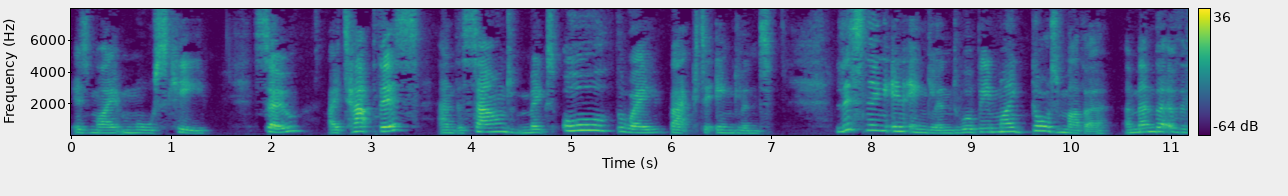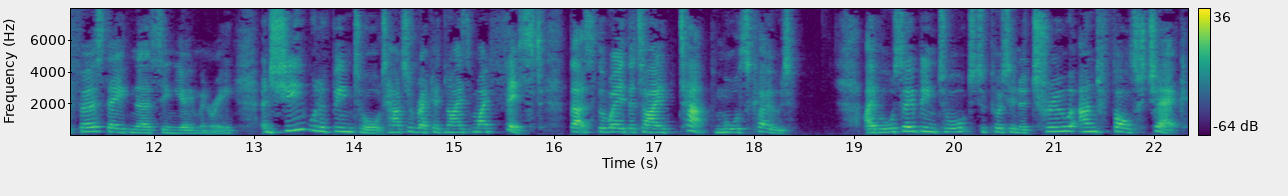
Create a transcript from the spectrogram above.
is my Morse key. So I tap this and the sound makes all the way back to England. Listening in England will be my godmother, a member of the First Aid Nursing Yeomanry, and she will have been taught how to recognise my fist. That's the way that I tap Morse code. I've also been taught to put in a true and false check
